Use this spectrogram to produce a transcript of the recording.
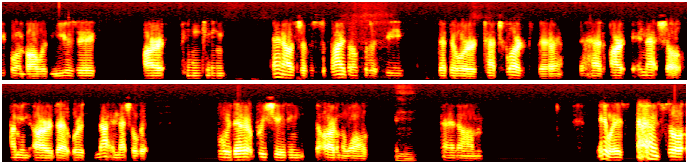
people involved with music, art, painting, and I was sort of surprised also to see that there were tattoo artists there that had art in that show. I mean, or that were not in that show, but were there appreciating the art on the walls. Mm-hmm. And um, anyways, so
